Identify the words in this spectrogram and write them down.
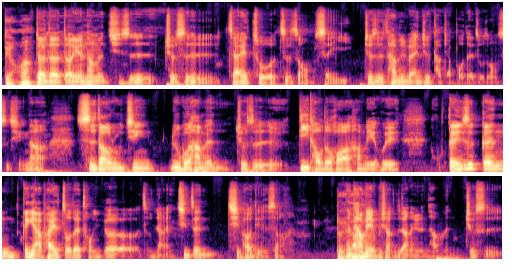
掉啊。对对对，因为他们其实就是在做这种生意，就是他们本来就是讨价包在做这种事情。那事到如今，如果他们就是低头的话，他们也会等于是跟跟亚拍走在同一个怎么讲竞争起跑点上。对，啊那他们也不想这样，因为他们就是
